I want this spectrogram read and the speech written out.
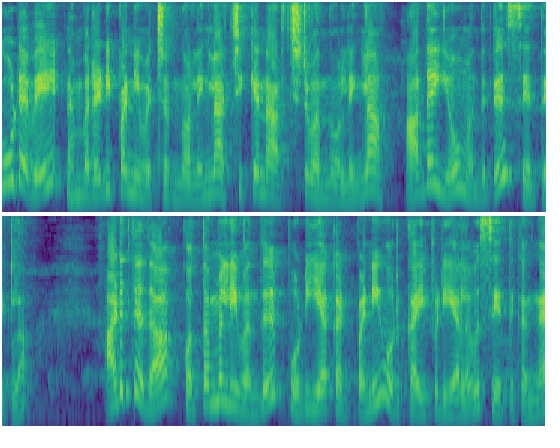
கூடவே நம்ம ரெடி பண்ணி வச்சுருந்தோம் இல்லைங்களா? சிக்கனை அரைச்சிட்டு வந்தோம் இல்லைங்களா? அதையும் வந்துட்டு சேர்த்துக்கலாம். அடுத்ததாக கொத்தமல்லி வந்து பொடியாக கட் பண்ணி ஒரு கைப்பிடி அளவு சேர்த்துக்கோங்க.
